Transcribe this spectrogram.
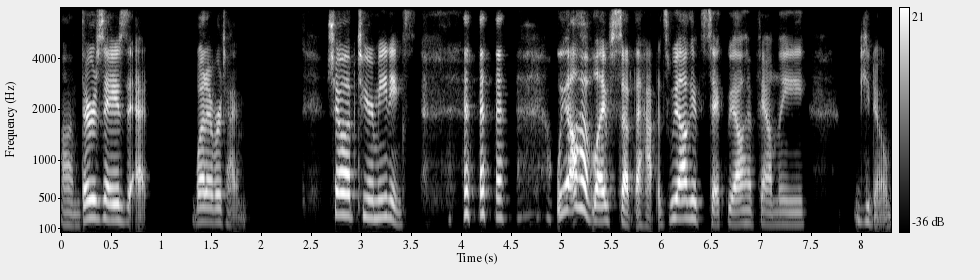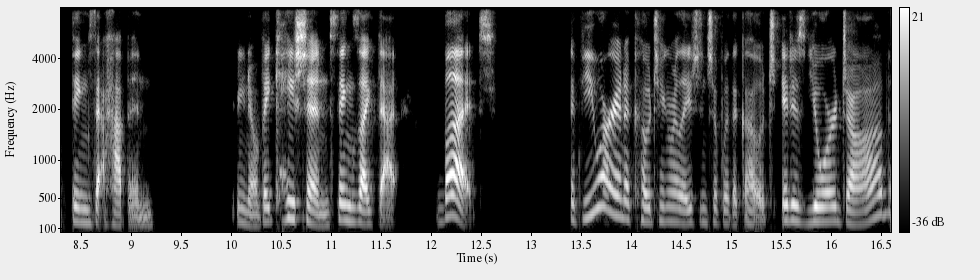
on Thursdays at whatever time, show up to your meetings. we all have life stuff that happens. We all get sick. We all have family, you know, things that happen. you know, vacations, things like that. But if you are in a coaching relationship with a coach, it is your job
